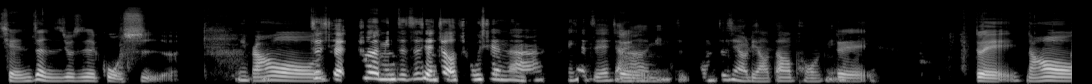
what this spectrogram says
前阵子就是过世了。然后之前它的名字之前就有出现啊，你可以直接讲它的名字。我们之前有聊到 Pony，对对，然后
